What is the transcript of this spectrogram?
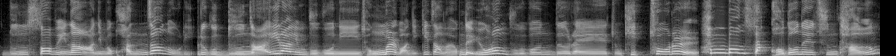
눈썹이나 아니면 관자놀이 그리고 눈 아이라인 부분이 정말 많이 끼잖아요. 근데 이런 부분들의 좀 기초를 한 번 싹 걷어내준 다음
